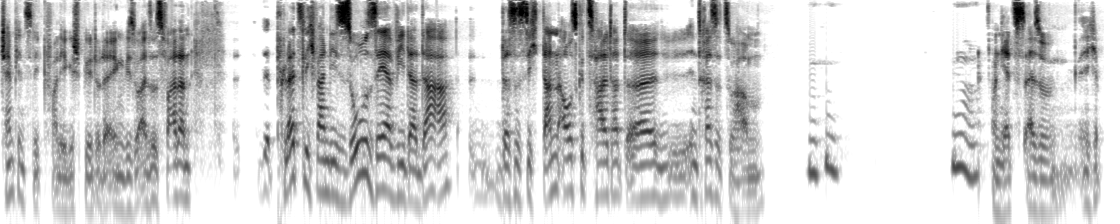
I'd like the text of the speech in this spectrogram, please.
Champions League Quali gespielt oder irgendwie so. Also es war dann, plötzlich waren die so sehr wieder da, dass es sich dann ausgezahlt hat, äh, Interesse zu haben. Mhm. Ja. Und jetzt, also ich habe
